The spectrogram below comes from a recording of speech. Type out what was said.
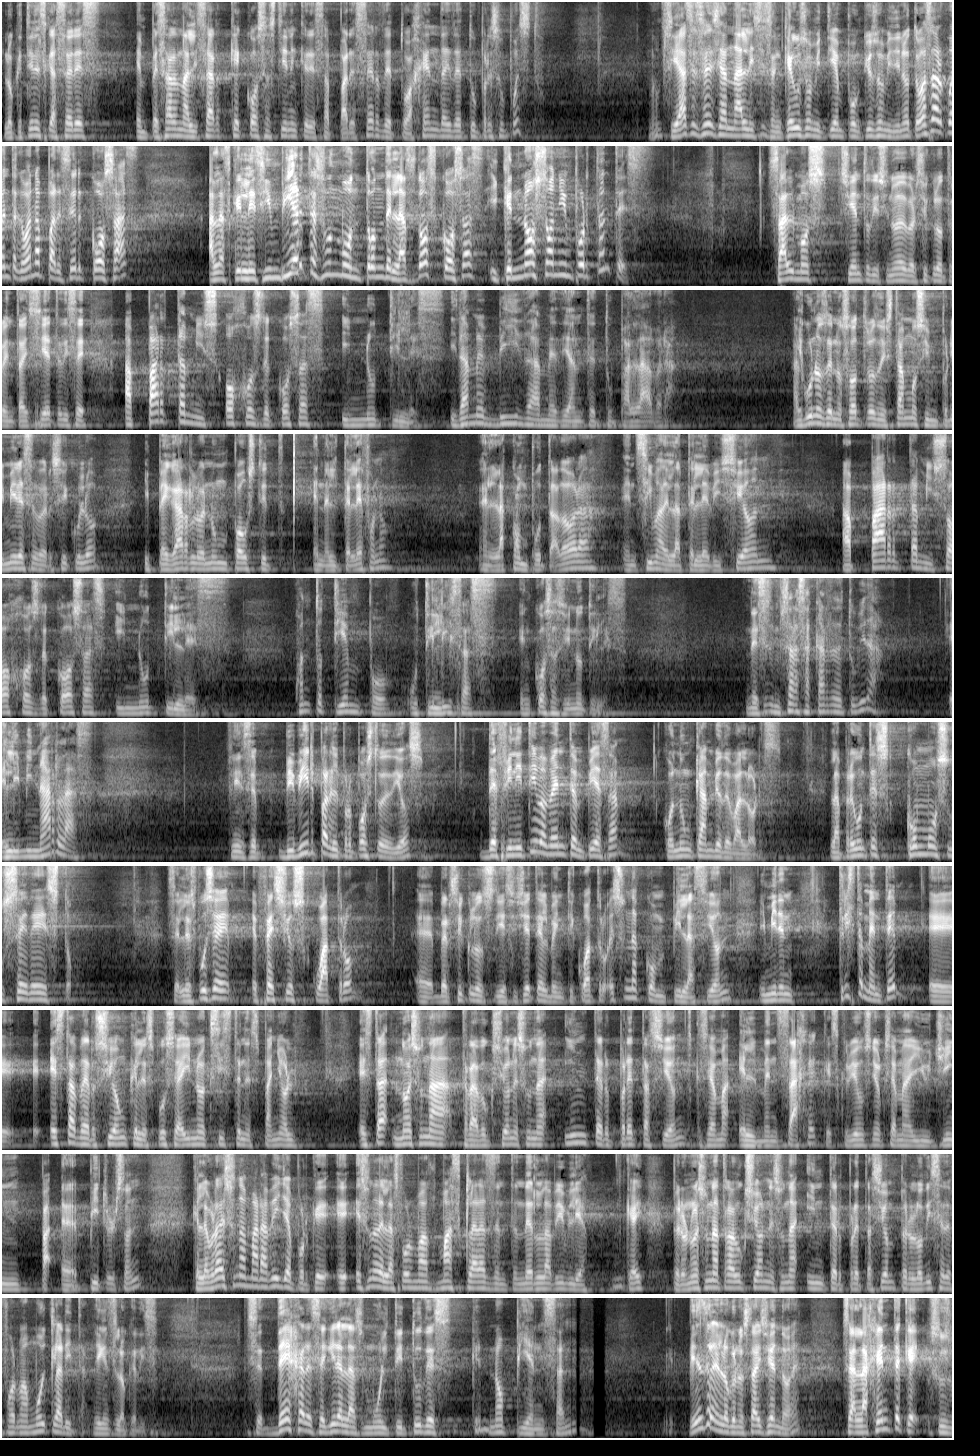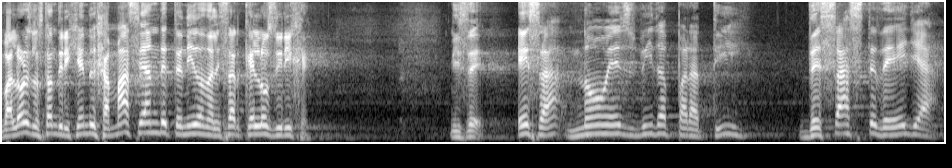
lo que tienes que hacer es empezar a analizar qué cosas tienen que desaparecer de tu agenda y de tu presupuesto. Si haces ese análisis, en qué uso mi tiempo, en qué uso mi dinero, te vas a dar cuenta que van a aparecer cosas a las que les inviertes un montón de las dos cosas y que no son importantes. Salmos 119, versículo 37 dice, aparta mis ojos de cosas inútiles y dame vida mediante tu palabra. Algunos de nosotros necesitamos imprimir ese versículo y pegarlo en un post-it en el teléfono, en la computadora, encima de la televisión. Aparta mis ojos de cosas inútiles. ¿Cuánto tiempo utilizas en cosas inútiles? Necesitas empezar a sacarlas de tu vida, eliminarlas. Fíjense, vivir para el propósito de Dios definitivamente empieza con un cambio de valores. La pregunta es, ¿cómo sucede esto? Se les puse Efesios 4, eh, versículos 17 al 24. Es una compilación y miren, tristemente, eh, esta versión que les puse ahí no existe en español. Esta no es una traducción, es una interpretación que se llama El mensaje, que escribió un señor que se llama Eugene eh, Peterson, que la verdad es una maravilla porque es una de las formas más claras de entender la Biblia. Pero no es una traducción, es una interpretación, pero lo dice de forma muy clarita. Fíjense lo que dice. Dice, deja de seguir a las multitudes que no piensan. Piensen en lo que nos está diciendo. ¿eh? O sea, la gente que sus valores lo están dirigiendo y jamás se han detenido a analizar qué los dirige. Dice, esa no es vida para ti. Deshazte de ella.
